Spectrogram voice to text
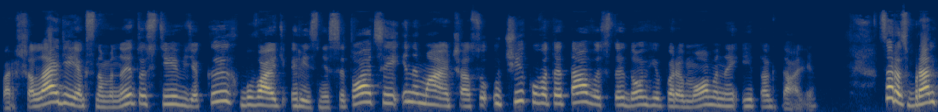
перша леді, як знаменитості, в яких бувають різні ситуації і немає часу очікувати та вести довгі перемовини і так далі. Зараз бренд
